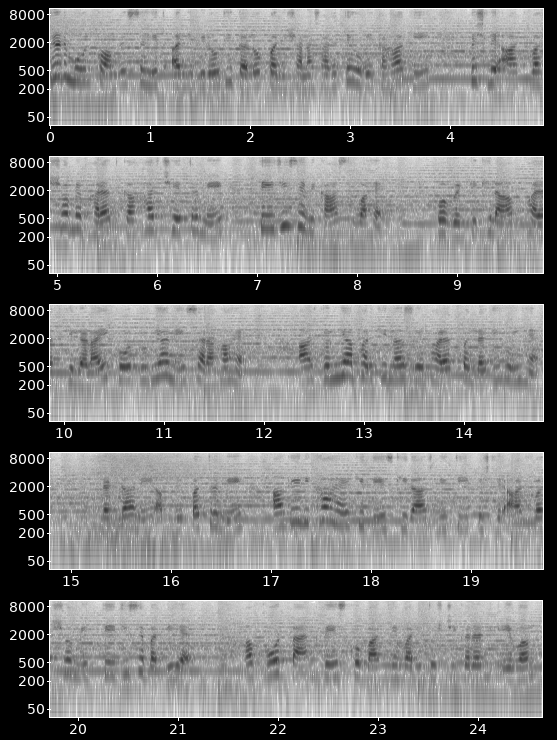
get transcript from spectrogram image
तृणमूल कांग्रेस सहित अन्य विरोधी दलों पर निशाना साधते हुए कहा कि पिछले आठ वर्षों में भारत का हर क्षेत्र में तेज़ी से विकास हुआ है। कोविड के खिलाफ भारत की लड़ाई को दुनिया ने सराहा है। आज दुनिया भर की नज़रें भारत पर लगी हुई हैं। नड्डा ने अपने पत्र में आगे लिखा है कि देश की राजनीति पिछले आठ वर्षों में तेज़ी से बदली है। अब वोट बैंक देश को बांटने वाली तुष्टिकरण एवं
